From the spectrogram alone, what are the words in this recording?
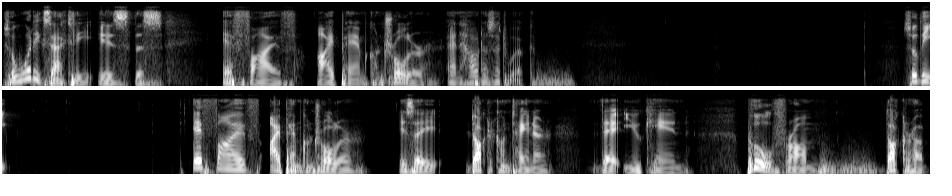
So what exactly is this F5 IPAM controller and how does it work? So the F5 IPAM controller is a Docker container that you can pull from Docker Hub.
